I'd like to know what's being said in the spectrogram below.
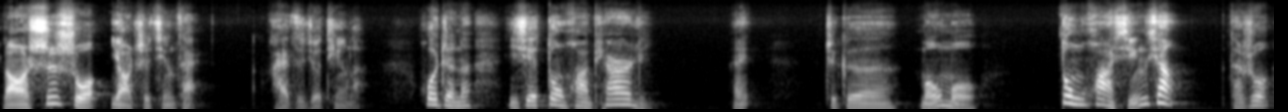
老师说要吃青菜，孩子就听了；或者呢，一些动画片里，哎，这个某某动画形象，他说，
